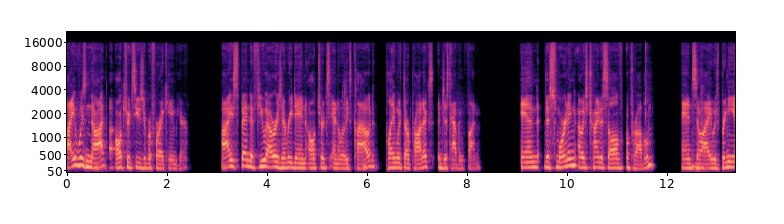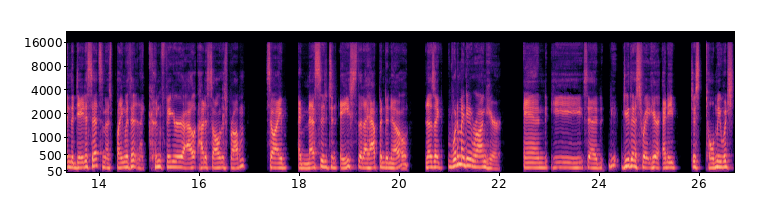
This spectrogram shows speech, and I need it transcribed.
I was not an Alteryx user before I came here. I spend a few hours every day in Alteryx Analytics Cloud playing with our products and just having fun. And this morning, I was trying to solve a problem and so I was bringing in the data sets and I was playing with it and I couldn't figure out how to solve this problem. So I, I messaged an ace that I happened to know. And I was like, what am I doing wrong here? And he said, do this right here. And he just told me which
